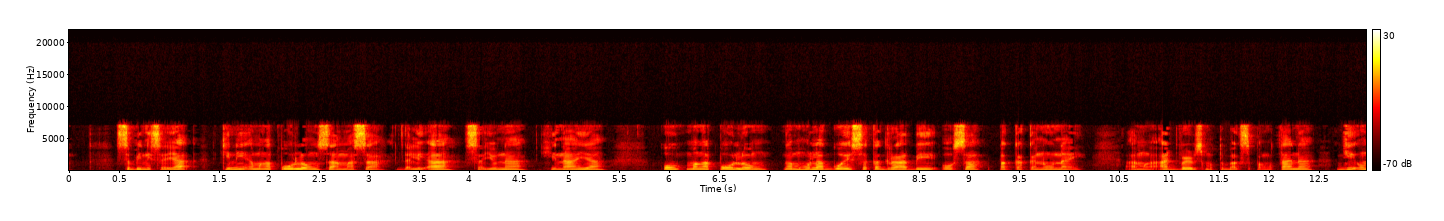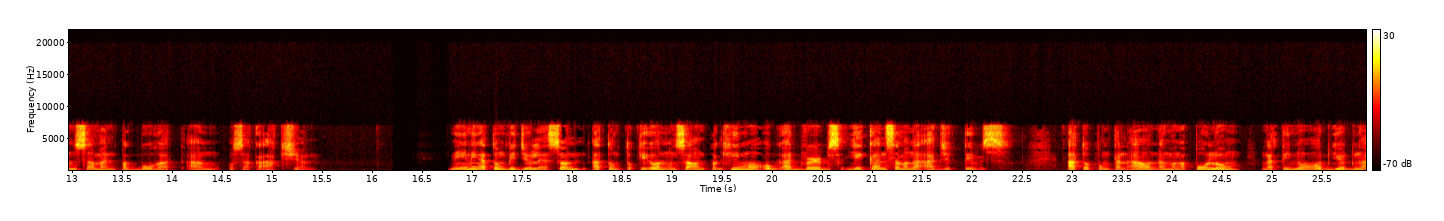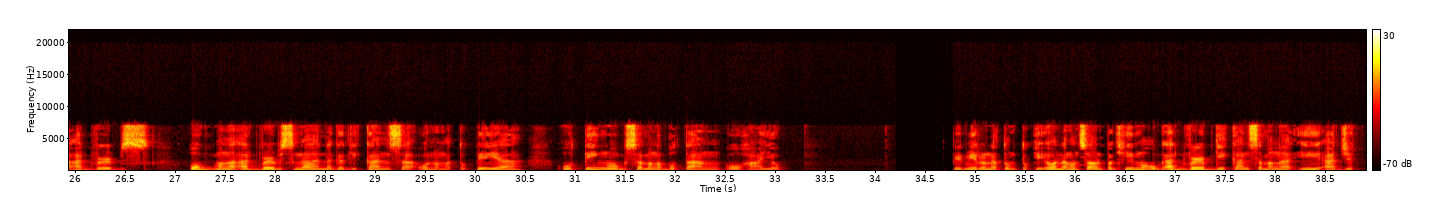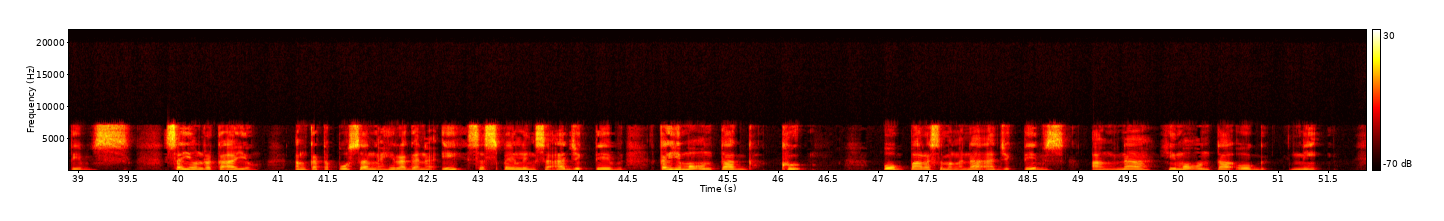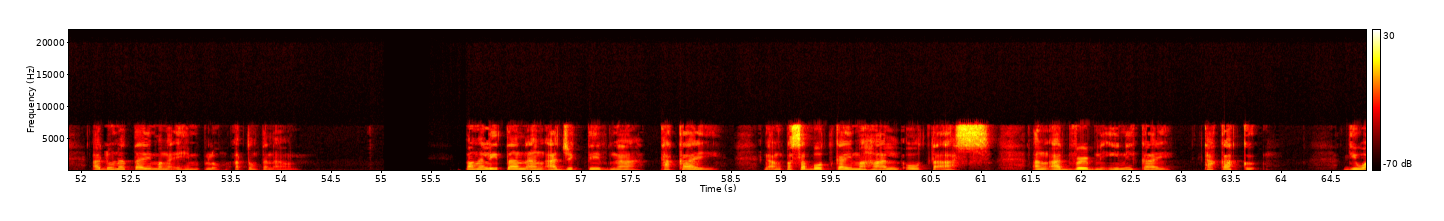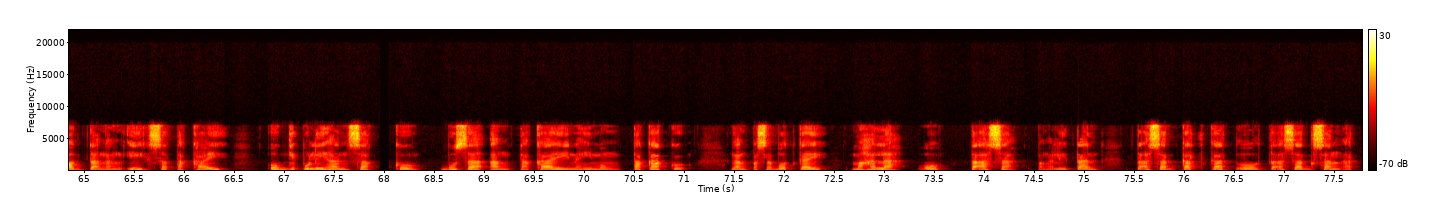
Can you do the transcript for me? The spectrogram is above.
Sa Binisaya, kini ang mga pulong sama sa dalia, sayuna, hinaya o mga pulong nga mohulagway sa kagrabe o sa pagkakanunay. Ang mga adverbs motubag sa pangutana giunsa man pagbuhat ang usa ka action. Niining atong video lesson, atong tukion unsaon paghimo og adverbs gikan sa mga adjectives. Ato pong tan-awon ang mga pulong nga tinuod gyud nga adverbs ug mga adverbs nga nagagikan sa onomatopeya o tingog sa mga butang o hayop. Pirmiro natong tukion ang unsaon paghimo og adverb gikan sa mga i-adjectives. Sayon ra kaayo, ang katapusan nga hiragana i sa spelling sa adjective kay himuon tag ku ug para sa mga na-adjectives, ang na himuon ta og ni. Aduna tay mga ehemplo atong tanawon. Pangalitan ang adjective nga takay, nga ang pasabot kay mahal o taas. Ang adverb ni ini kay takaku. Giwagtang ang i sa takay ug gipulihan sa ku. Busa ang takay na himong takaku, nga ang pasabot kay mahala o taasa. Pangalitan, taasag katkat o taasag sangat.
